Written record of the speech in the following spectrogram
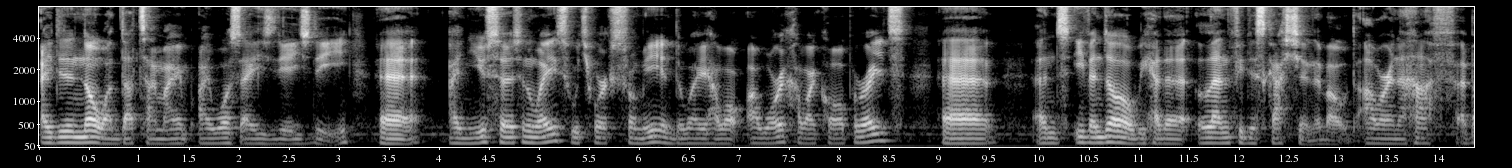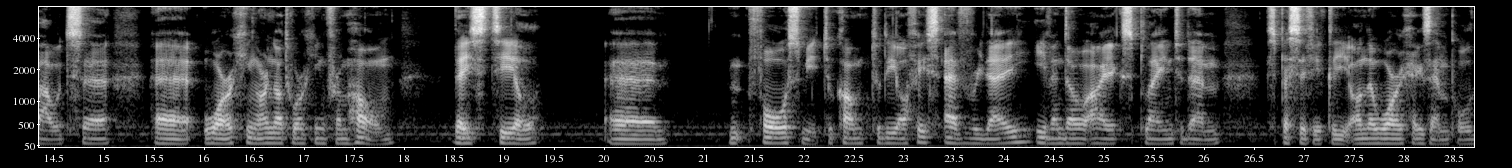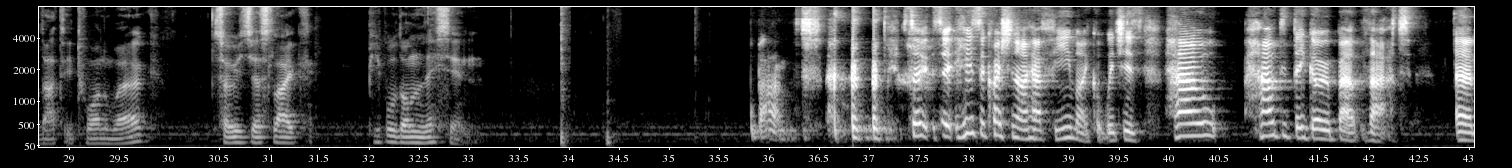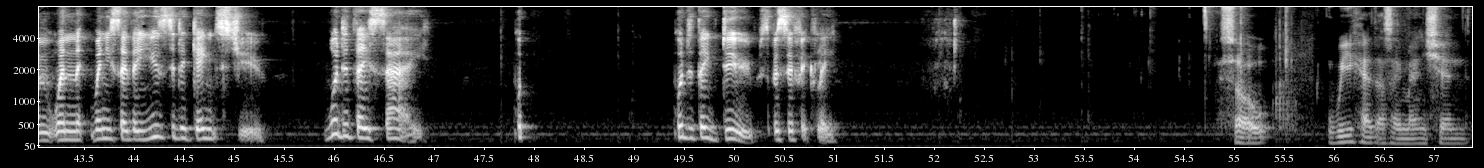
I didn't know at that time I, I was ADHD, uh, I knew certain ways which works for me and the way how I work, how I cooperate. Uh, and even though we had a lengthy discussion about hour and a half about uh, uh, working or not working from home, they still uh, force me to come to the office every day, even though I explain to them specifically on a work example that it won't work. So it's just like people don't listen. Bands. so, so here's a question I have for you, Michael, which is how how did they go about that? Um, when when you say they used it against you, what did they say? What, what did they do specifically? So we had, as I mentioned,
